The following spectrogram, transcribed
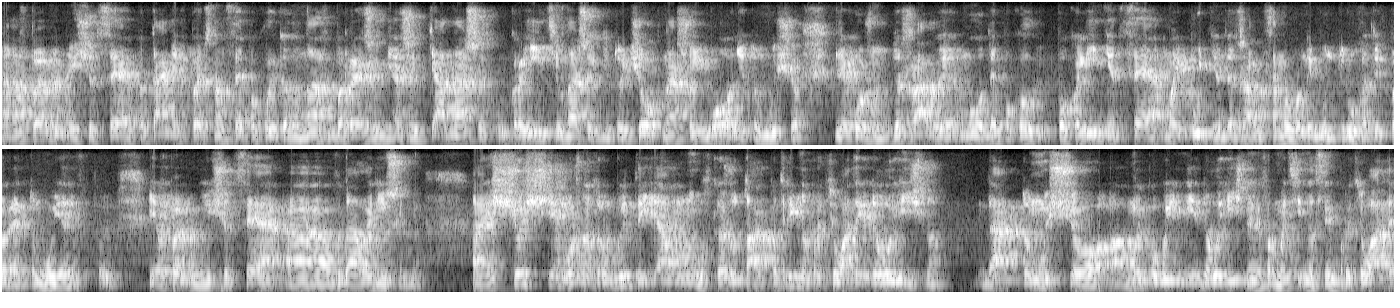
е, впевнений, що це питання вперше на все покликано на збереження життя наших українців, наших діточок, нашої молоді, тому що для кожної держави молоде покол- покоління це майбутнє держави. Саме вони будуть рухати вперед. Тому я я впевнений, що це е, вдале рішення. Що ще можна зробити? Я вам ну скажу так: потрібно працювати ідеологічно. Да, тому що ми повинні ідеологічно інформаційно з цим працювати.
